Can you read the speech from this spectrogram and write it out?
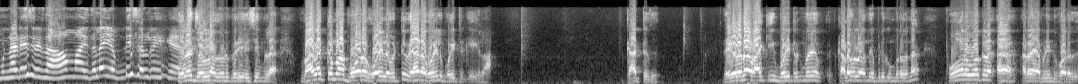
முன்னாடியே சொல்லிருந்தேன். ஆமா இதெல்லாம் எப்படி சொல்றீங்க? இதெல்லாம் சொல்ல அது ஒரு பெரிய விஷயம் இல்ல. வழக்கமா போற கோயிலை விட்டு வேற கோயில் போயிட்டு இருக்கீங்களா காட்டுது ரெகுலரா வாக்கிங் போயிட்டு இருக்கும்போது கடவுளை வந்து எப்படி கும்பிடுறதுன்னா போற போக்கில் ஆ வரேன் அப்படின்ட்டு போறது.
